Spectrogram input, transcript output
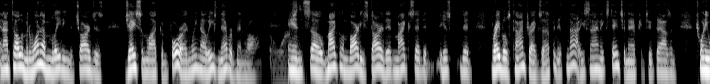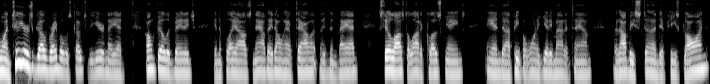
And I told him, and one of them leading the charge is Jason La Canfora, and we know he's never been wrong. And so Mike Lombardi started it. Mike said that his that Vrabel's contract's up, and it's not. He signed an extension after 2021. Two years ago, Vrabel was coach of the year, and they had home field advantage in the playoffs. Now they don't have talent. They've been bad. Still lost a lot of close games, and uh, people want to get him out of town. But I'll be stunned if he's gone.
